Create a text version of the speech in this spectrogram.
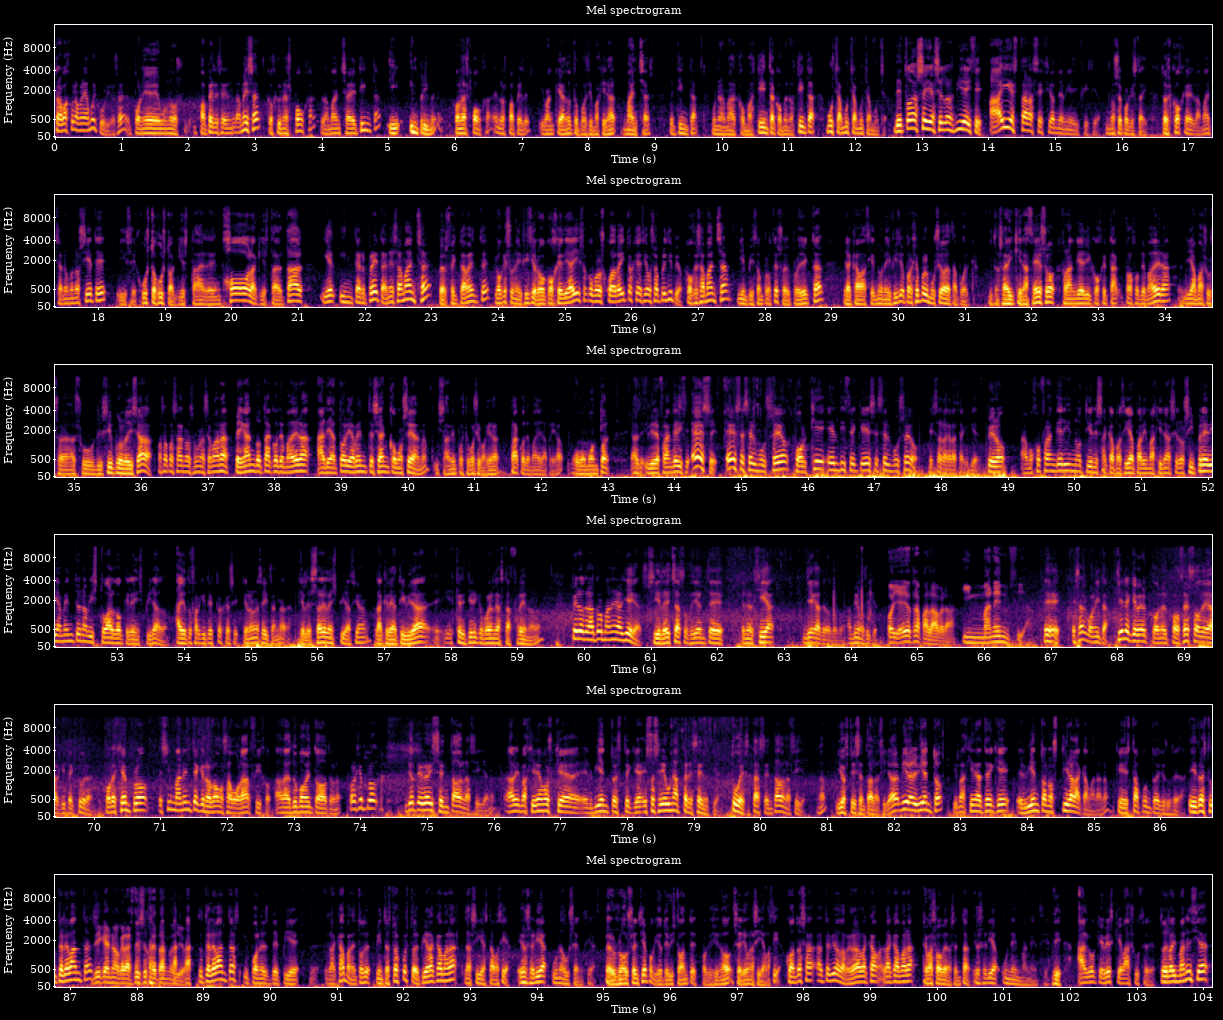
trabaja de una manera muy curiosa. ¿eh? Pone unos papeles en la mesa, coge una esponja, la mancha de tinta y imprime con la esponja en los papeles. Y van quedando, te puedes imaginar, manchas de tinta, unas más con más tinta, con menos tinta, muchas, muchas, muchas, muchas. De todas ellas él las mira y dice, ahí está la sección de mi edificio. No sé por qué está ahí. Entonces coge la mancha número 7 y dice, justo, justo, aquí está el hall, aquí está el tal. Y él interpreta en esa mancha perfectamente lo que es un edificio. Luego coge de ahí, son como los cuadraditos que decíamos al principio. Coge esa mancha y empieza un proceso de proyectar y acaba haciendo un edificio, por ejemplo, el Museo de Atapuerca. Entonces ahí quien hace eso, Frank Gehry coge trozos de madera, llama a sus, discípulos y le dice, vamos a pasarnos una semana pegando tacos de madera aleatoriamente, sean como sean. Y salen, pues te puedes imaginar, tacos de madera pegados, como un montón. Y viene Frank Gehry y dice, ese, ese es el museo. ¿Por qué él dice que ese es el museo? Esa es la gracia que tiene. Pero a lo mejor Frank Gehry no tiene esa capacidad para imaginárselo si previamente no ha visto algo que le ha inspirado. Hay otros arquitectos que sí, que no necesitan nada, que les sale la inspiración, la creatividad, eh, es que le tienen que ponerle hasta freno, ¿no? Pero de la otra manera llegas. Si le echas suficiente energía, llegas del otro, al mismo sitio. Oye, hay otra palabra, inmanencia. Eh, esa es bonita. Tiene que ver con el proceso de arquitectura. Por ejemplo, es inmanente que nos vamos a volar fijo, ahora de un momento a otro. ¿no? Por ejemplo, yo te veo ahí sentado en la silla. ¿no? Ahora imaginemos que el viento este, que esto sería una presencia. Tú estás sentado en la silla, ¿no? Yo estoy sentado en la silla. Ahora mira el viento, imagínate que el viento nos tira la cámara, ¿no? Que está a punto de que suceda. Y entonces tú te levantas. Di que no, que la estoy sujetando yo. Tú te levantas y pones de pie la cámara. Entonces, mientras tú has puesto de pie la cámara, la silla está vacía. Eso sería una ausencia. Pero es una ausencia porque yo te he visto antes, porque si no, sería una silla vacía. Cuando has, terminado de arreglar la, la cámara, te vas a volver a sentar. Eso sería una inmanencia. Es decir, algo que ves que va a suceder. Entonces, la inmanencia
